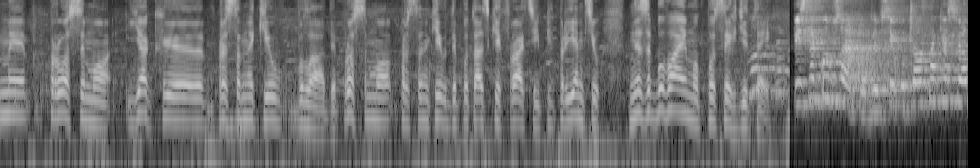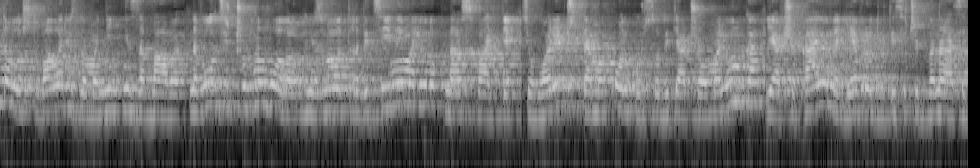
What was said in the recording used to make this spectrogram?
ми просимо як е, представників влади, просимо представників депутатських фракцій, підприємців, не забуваємо по цих дітей. Після концерту для всіх учасників свята влаштували різноманітні забави. На вулиці Чорновола організували традиційний малюнок на асфальті. Цьогоріч тема конкурсу дитячого малюнка Я чекаю на євро 2012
